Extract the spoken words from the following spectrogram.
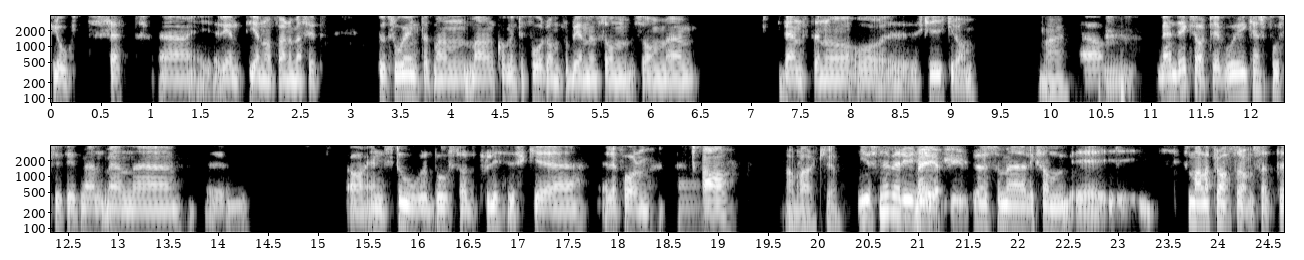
klokt sätt eh, rent genomförandemässigt, då tror jag inte att man, man kommer inte få de problemen som, som eh, vänstern och, och skriker om. Nej. Um, men det är klart, det vore kanske positivt med, med en, uh, uh, ja, en stor bostadspolitisk uh, reform. Ja. ja, verkligen. Just nu är det ju hyror som, är liksom, som alla pratar om så att, då,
